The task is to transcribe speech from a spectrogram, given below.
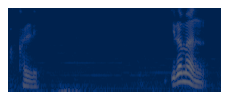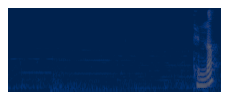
아칼리 이러면 됐나?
